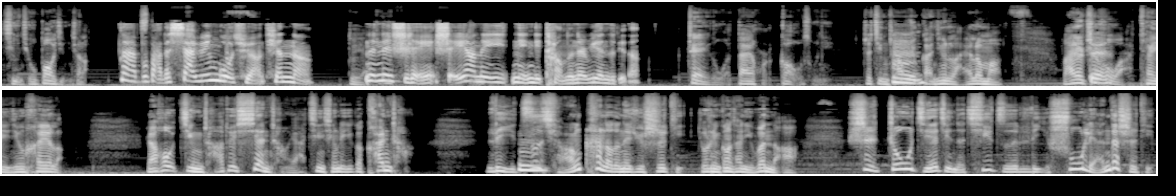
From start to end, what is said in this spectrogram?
请求报警去了。那不把他吓晕过去啊？天哪！对，那那是谁谁呀？那那那躺在那院子里的？这个我待会儿告诉你。这警察不就赶紧来了吗？来了之后啊，天已经黑了，然后警察对现场呀进行了一个勘查。李自强看到的那具尸体，就是你刚才你问的啊，是周杰锦的妻子李淑莲的尸体，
